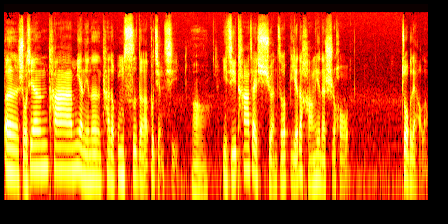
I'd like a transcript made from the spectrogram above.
嗯，首先他面临的他的公司的不景气，啊，以及他在选择别的行业的时候做不了了。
